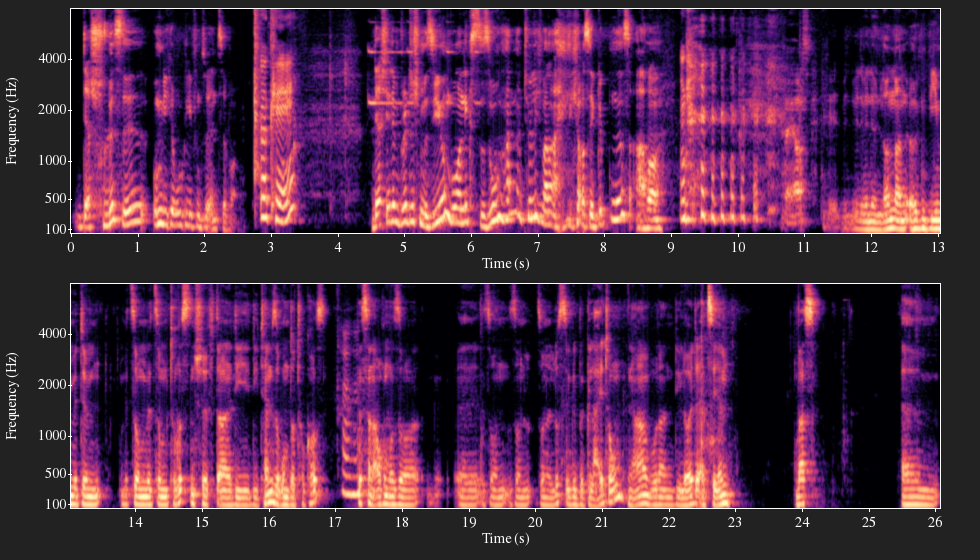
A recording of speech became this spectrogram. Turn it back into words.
der Schlüssel, um die Hieroglyphen zu entziffern. Okay. Der steht im British Museum, wo er nichts zu suchen hat, natürlich, weil er eigentlich aus Ägypten ist, aber. naja, wenn, wenn du in London irgendwie mit dem mit so, mit so einem Touristenschiff da die, die Themse runtertuckerst, das ist dann auch immer so, äh, so, so, so eine lustige Begleitung, ja, wo dann die Leute erzählen, was, ähm,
